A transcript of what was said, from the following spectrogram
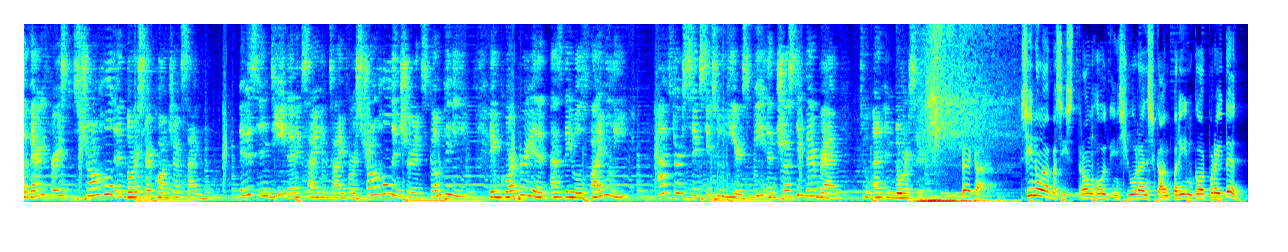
The very first Stronghold Endorser contract signing. It is indeed an exciting time for Stronghold Insurance Company Incorporated as they will finally, after 62 years, be entrusting their brand to an endorser. Teka, sino nga ba si Stronghold Insurance Company Incorporated?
